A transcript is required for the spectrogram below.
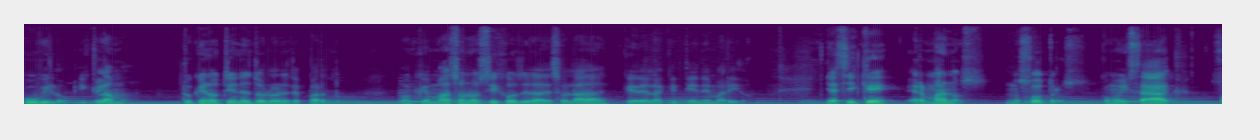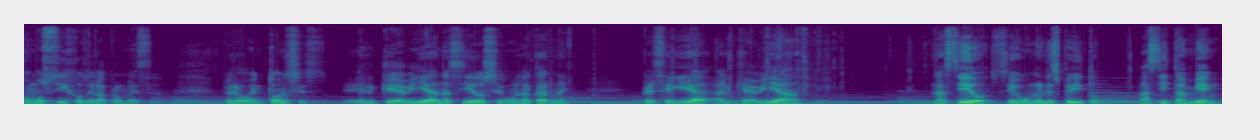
júbilo y clama, tú que no tienes dolores de parto, aunque más son los hijos de la desolada que de la que tiene marido. Y así que, hermanos, nosotros, como Isaac, somos hijos de la promesa. Pero entonces, el que había nacido según la carne, perseguía al que había nacido según el Espíritu, así también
